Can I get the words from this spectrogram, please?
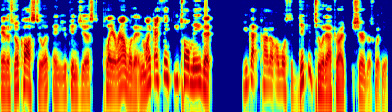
and there's no cost to it, and you can just play around with it. And Mike, I think you told me that you got kind of almost addicted to it after I shared this with you.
